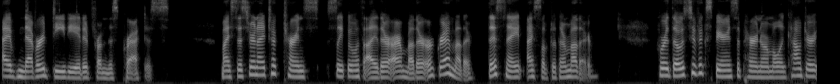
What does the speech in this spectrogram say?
I have never deviated from this practice. My sister and I took turns sleeping with either our mother or grandmother. This night, I slept with our mother. For those who've experienced a paranormal encounter,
